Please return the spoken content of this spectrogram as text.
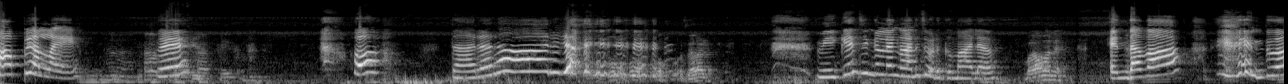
ഹാപ്പി അല്ലേ? ഏ? ഓ, കാണിച്ചു കൊടുക്കും മാല. എന്താവാ എന്തുവാ?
